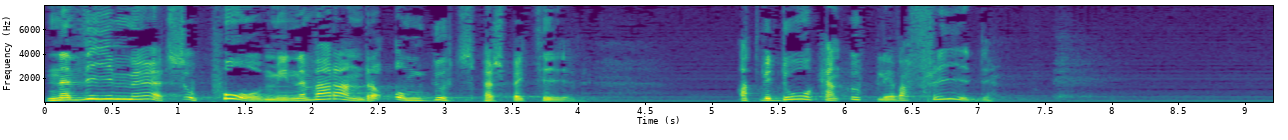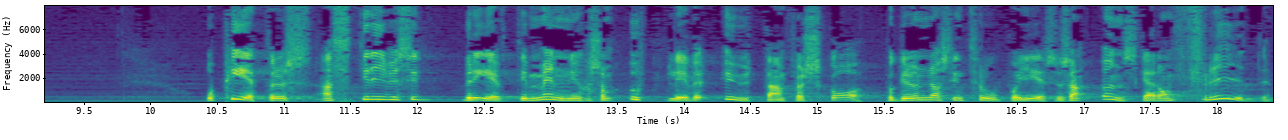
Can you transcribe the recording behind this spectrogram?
När vi möts och påminner varandra om Guds perspektiv, att vi då kan uppleva frid. Och Petrus han skriver sitt brev till människor som upplever utanförskap på grund av sin tro på Jesus. Han önskar dem frid.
